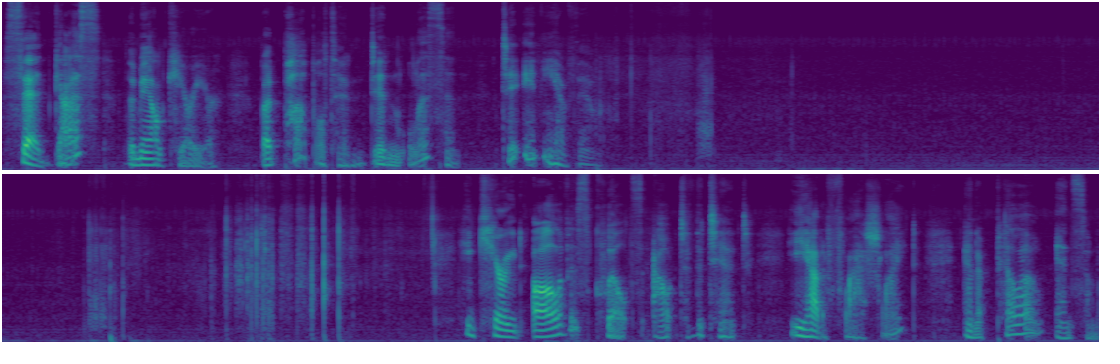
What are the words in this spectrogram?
said Gus, the mail carrier. But Poppleton didn't listen to any of them. He carried all of his quilts out to the tent. He had a flashlight and a pillow and some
